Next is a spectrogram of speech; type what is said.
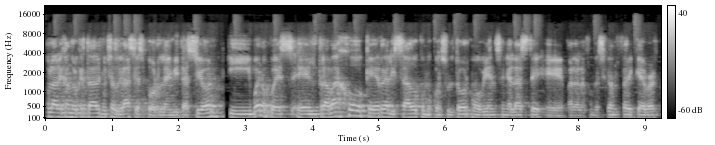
Hola Alejandro, ¿qué tal? Muchas gracias por la invitación. Y bueno, pues el trabajo que he realizado como consultor, como bien señalaste, eh, para la Fundación Frederick Ebert,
